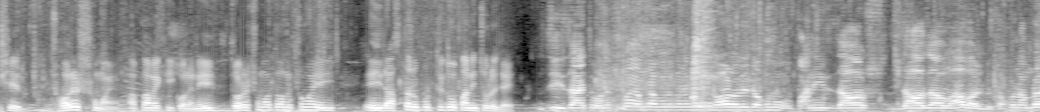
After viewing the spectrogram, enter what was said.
ইসে ঝড়ের সময় আপনারা কি করেন? এই ঝড়ের সময় তো অনেক সময় এই এই রাস্তার উপর থেকেও পানি চলে যায়। জি যাই তো। অনেক সময় আমরা মনে করেন ঝড় হলে যখন পানি যাওয়া যাওয়া যাওয়া ভাব আসবে তখন আমরা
